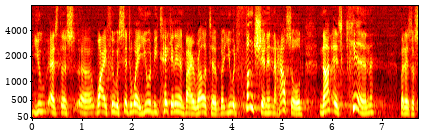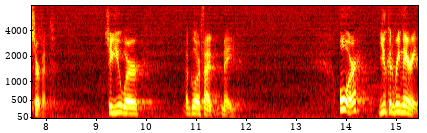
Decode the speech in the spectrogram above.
you, as the uh, wife who was sent away, you would be taken in by a relative, but you would function in the household not as kin, but as a servant. So you were a glorified maid. Or you could remarry.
